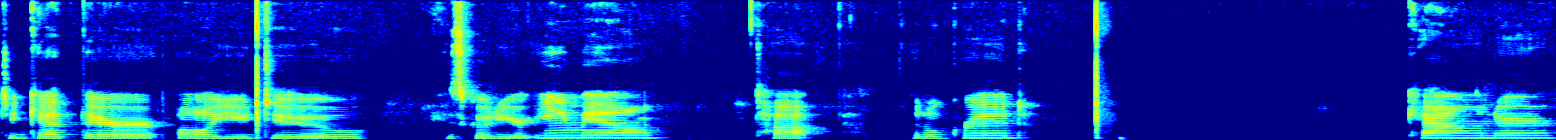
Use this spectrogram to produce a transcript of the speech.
To get there, all you do is go to your email, top little grid, calendar.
